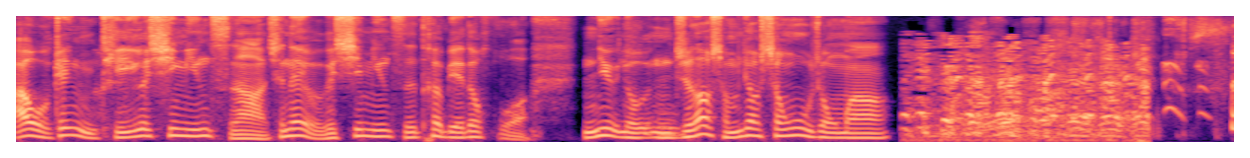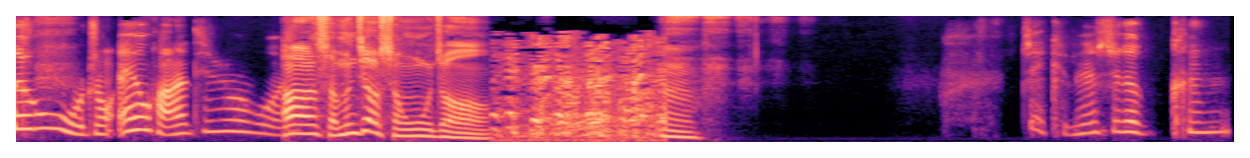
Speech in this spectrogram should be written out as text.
哎，我给你提一个新名词啊，现在有个新名词特别的火，你有有你知道什么叫生物钟吗？生物钟，哎，我好像听说过。啊，什么叫生物钟？嗯，这肯定是个坑。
